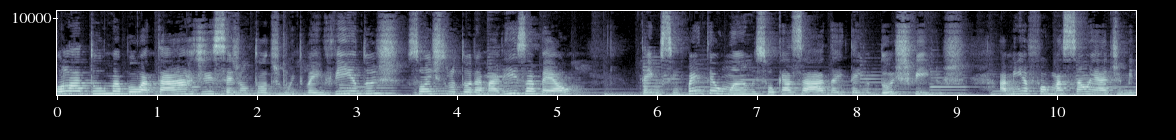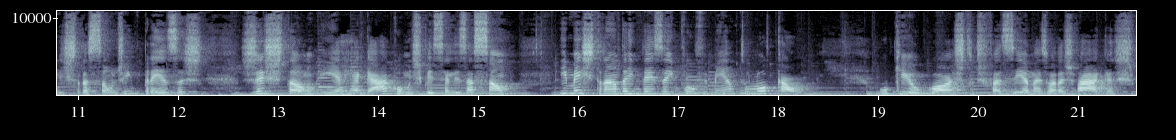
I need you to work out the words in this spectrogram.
Olá, turma, boa tarde, sejam todos muito bem-vindos. Sou a instrutora Maria Isabel, tenho 51 anos, sou casada e tenho dois filhos. A minha formação é administração de empresas, gestão em RH como especialização e mestranda em desenvolvimento local. O que eu gosto de fazer nas horas vagas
